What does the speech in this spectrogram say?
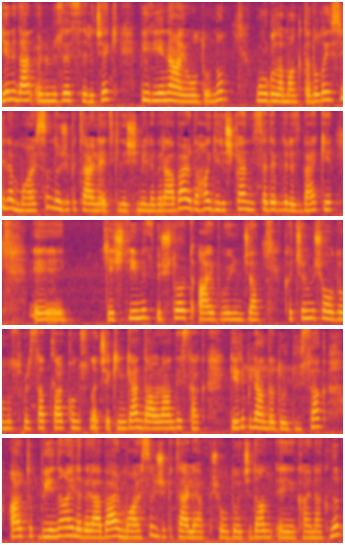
yeniden önümüze serecek bir yeni ay olduğunu vurgulamakta. Dolayısıyla Mars'ın da Jüpiter'le etkileşimiyle beraber daha girişken hissedebiliriz. Belki e, geçtiğimiz 3-4 ay boyunca kaçırmış olduğumuz fırsatlar konusunda çekingen davrandıysak, geri planda durduysak artık bu yeni ay ile beraber Mars'ın Jüpiter'le yapmış olduğu açıdan e, kaynaklı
